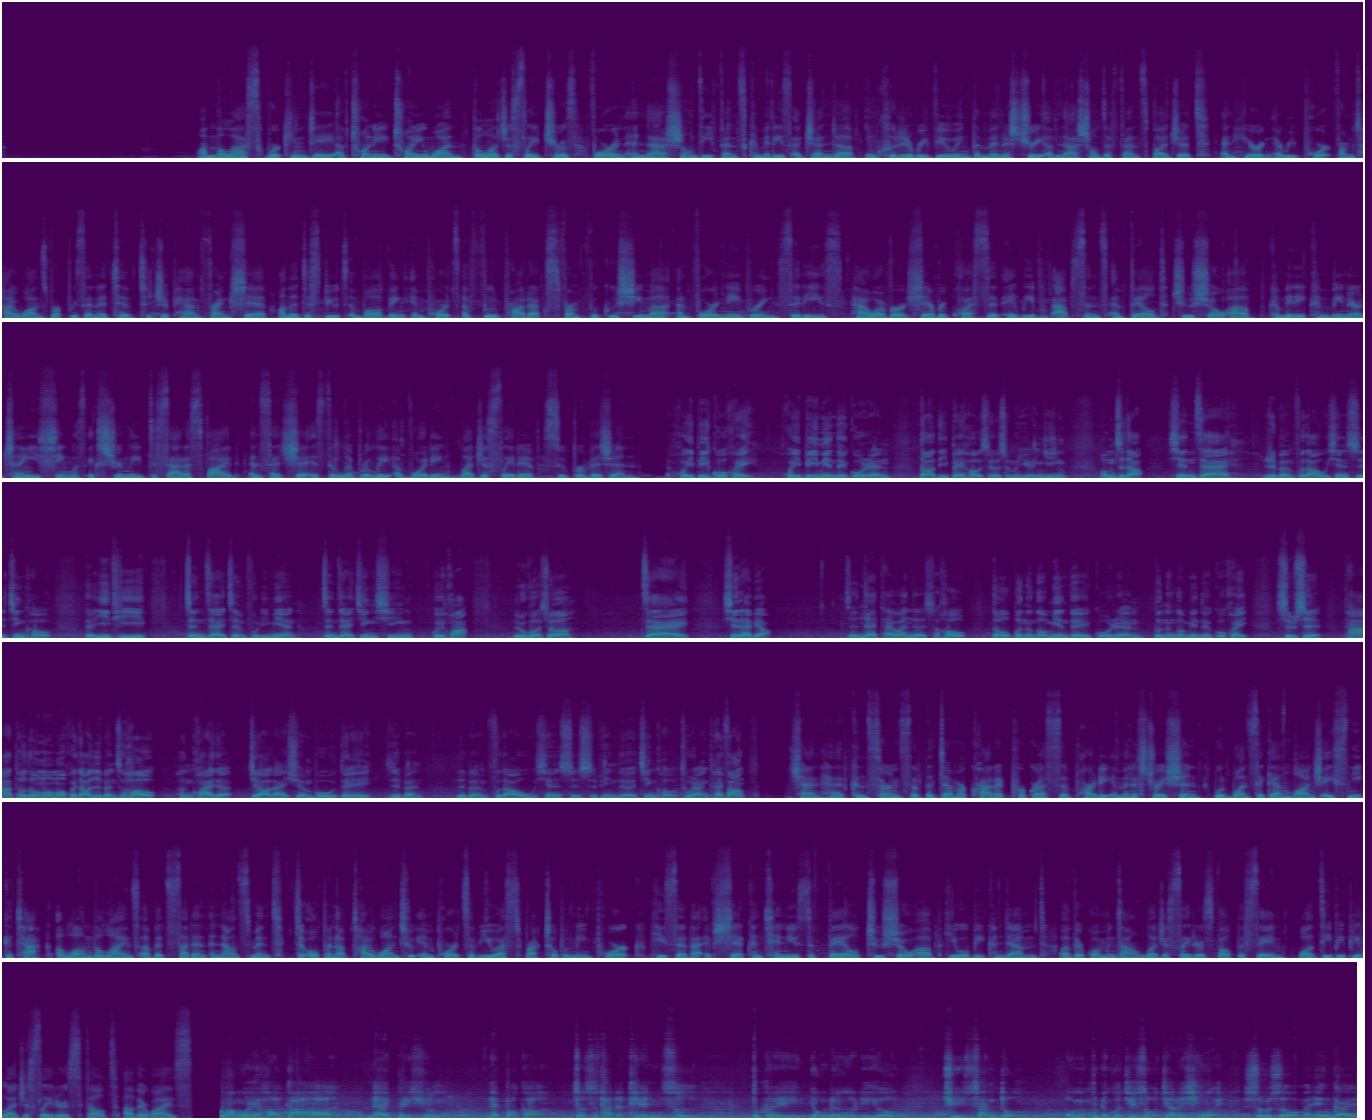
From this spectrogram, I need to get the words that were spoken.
On the last working day of 2021, the legislature's Foreign and National Defense Committee's agenda included reviewing the Ministry of National Defense budget and hearing a report from Taiwan's representative to Japan, Frank Xie, on the disputes involving imports of food products from Fukushima and four neighboring cities. However, Xie requested a leave of absence and failed to show up. Committee convener Chen Yixing was extremely dissatisfied and said Xie is deliberately avoiding legislative supervision. 回避国会、回避面对国人，到底背后是有什么原因？我们知道，现在日本福岛五县市进口的议题正在政府里面正在进行规划。如果说在谢代表人在台湾的时候都不能够面对国人，不能够面对国会，是不是他偷偷摸摸回到日本之后，很快的就要来宣布对日本？日本福岛五县市食品的进口突然开放。Chen had concerns that the Democratic Progressive Party administration would once again launch a sneak attack along the lines of its sudden announcement to open up Taiwan to imports of U.S. ractopamine pork. He said that if Xie continues to fail to show up, he will be condemned. Other Kuomintang legislators felt the same, while DPP legislators felt otherwise. 王威好大啊，来备询，来报告，这是他的天职。不可以用任何理由去闪躲，我们不能够接受这样的行为。是不是我们应该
